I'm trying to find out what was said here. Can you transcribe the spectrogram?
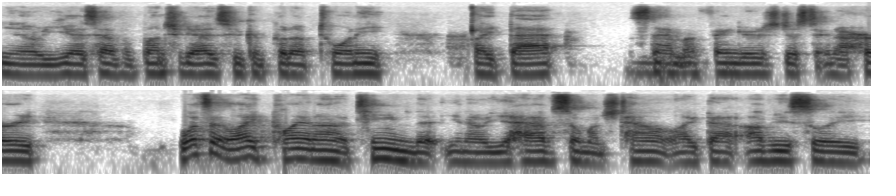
you know, you guys have a bunch of guys who can put up 20 like that. Snap my fingers just in a hurry. What's it like playing on a team that you know you have so much talent like that? Obviously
